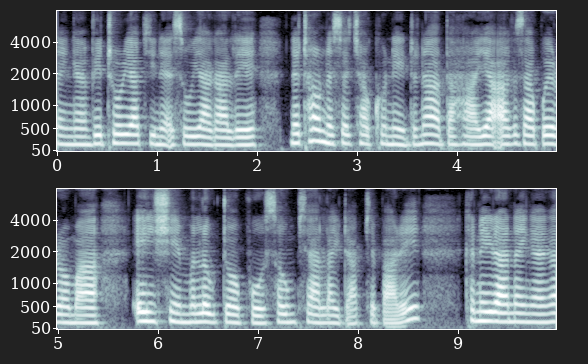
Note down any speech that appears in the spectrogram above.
နိုင်ငံဗစ်တိုးရီးယားပြည်နယ်အစိုးရကလည်း2026ခုနှစ်ဒနသဟာယအားကစားပွဲတော်မှာအိမ်ရှင်မလုပ်တော့ဖို့ဆုံးဖြတ်လိုက်တာဖြစ်ပါတယ်။ကနေဒါနိုင်ငံက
